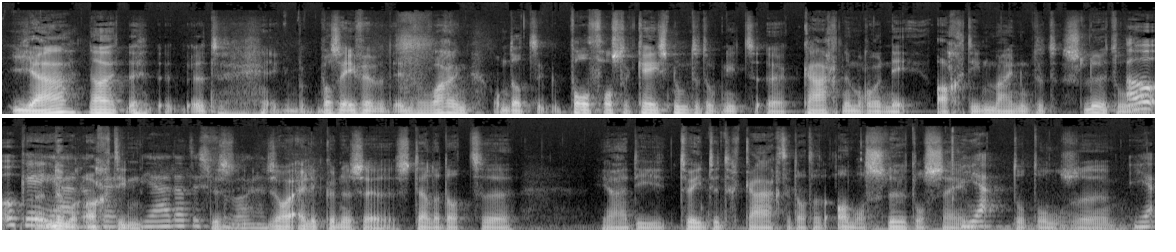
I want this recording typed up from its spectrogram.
ja, nou, het, ik was even in verwarring, omdat Paul Foster Case noemt het ook niet eh, kaart nummer nee, 18, maar hij noemt het sleutel Oh, ja, nummer oké. 18. Ja, dat is dus je verwarrend. zou eigenlijk kunnen stellen dat ja, die 22 kaarten, dat het allemaal sleutels zijn Ja. tot ons Ja,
